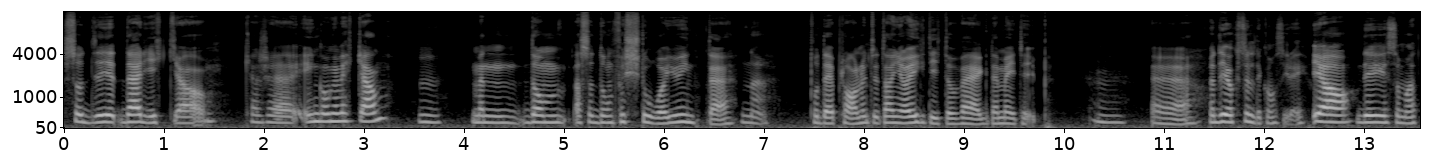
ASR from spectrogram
Så det, där gick jag kanske en gång i veckan. Mm. Men de, alltså, de förstår ju inte Nej. på det planet utan jag gick dit och vägde mig typ. Mm. Eh, Men det är också en lite konstig grej. ja, Det är ju som att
